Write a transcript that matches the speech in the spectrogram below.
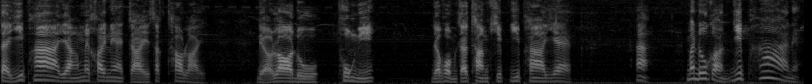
แต่ยี่ห้ายังไม่ค่อยแน่ใจสักเท่าไหร่ เดี๋ยวรอดูพรุ่งนี้ เดี๋ยวผมจะทำคลิปยี่ห้าแยกอะมาดูก่อนยี่ห้าเนี่ย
